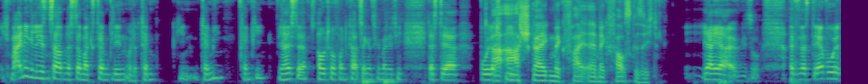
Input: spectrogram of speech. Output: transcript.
ich meine gelesen zu haben, dass der Max Templin oder Templin, Templin, Templin, wie heißt der, Autor von Cards Against Humanity, dass der wohl das Ah, Arschgeigen McFi äh, McFaust-Gesicht. Ja, ja, irgendwie so. Also dass der wohl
